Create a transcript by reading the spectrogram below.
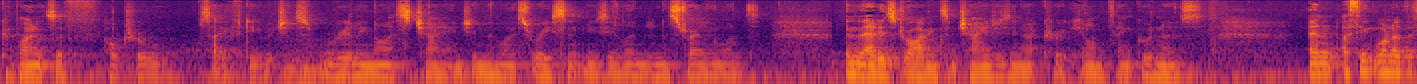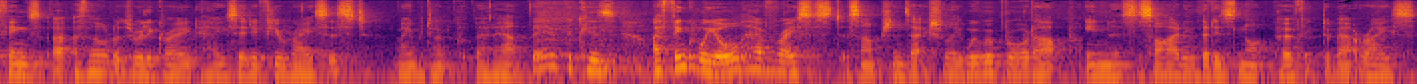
components of cultural safety, which is really nice change in the most recent New Zealand and Australian ones, and that is driving some changes in our curriculum. Thank goodness. And I think one of the things I thought it was really great how you said if you're racist, maybe don't put that out there because I think we all have racist assumptions actually. We were brought up in a society that is not perfect about race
